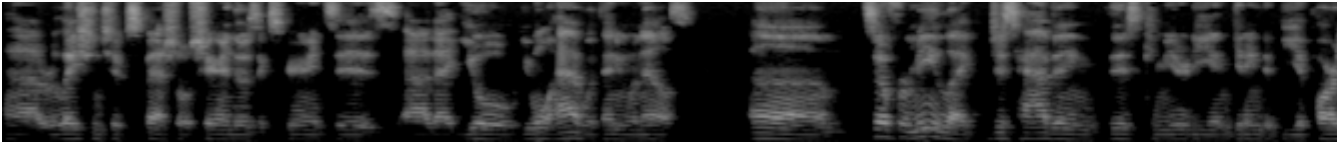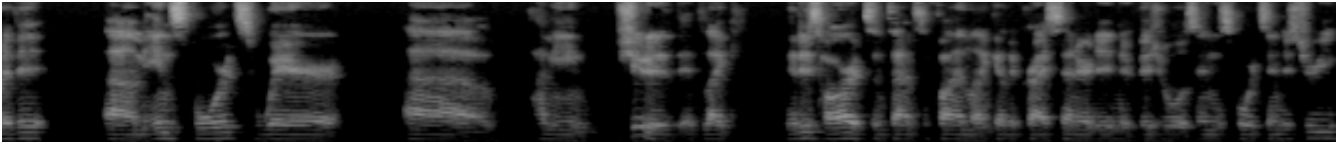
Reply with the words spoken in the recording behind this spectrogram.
uh, relationships special, sharing those experiences uh, that you'll you won't have with anyone else. Um, so for me, like just having this community and getting to be a part of it um, in sports, where uh, I mean, shoot it, it like it is hard sometimes to find like other Christ centered individuals in the sports industry.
